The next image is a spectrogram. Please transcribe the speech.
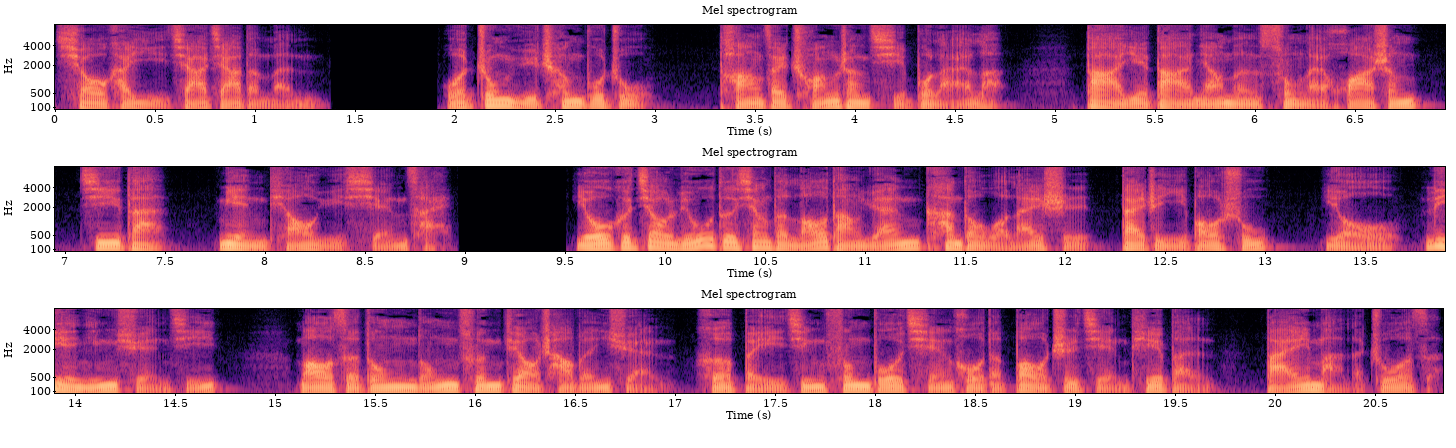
敲开一家家的门。我终于撑不住，躺在床上起不来了。大爷大娘们送来花生、鸡蛋、面条与咸菜。有个叫刘德香的老党员看到我来时，带着一包书，有《列宁选集》《毛泽东农村调查文选》和北京风波前后的报纸剪贴本，摆满了桌子。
